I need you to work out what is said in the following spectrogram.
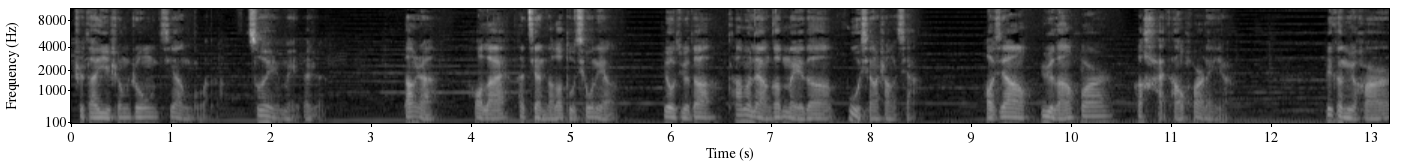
是他一生中见过的最美的人，当然。后来他见到了杜秋娘，又觉得他们两个美的不相上下，好像玉兰花和海棠花那样。这个女孩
